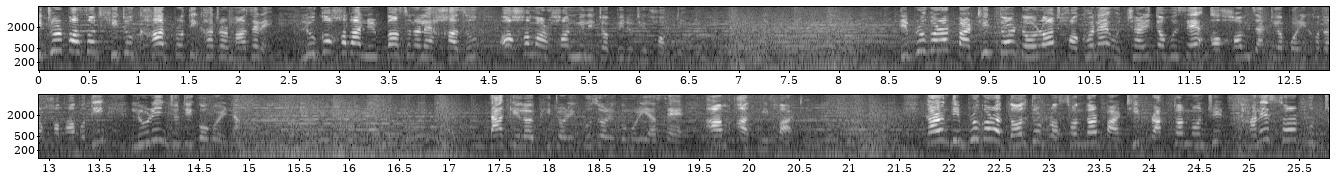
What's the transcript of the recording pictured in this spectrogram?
ইটোৰ পাছত সিটো ঘাট প্ৰতিঘাতৰ মাজেৰে লোকসভা নিৰ্বাচনলৈ সাজু অসমৰ সন্মিলিত বিৰোধী শক্তি। ডিব্ৰুগড়ত প্ৰাৰ্থিত্বৰ দৌৰত সঘনাই উচ্চাৰিত হৈছে অসম জাতীয় পৰিষদৰ সভাপতি লুৰিণজ্যোতি গগৈৰ নাম তাকে লৈ ভিতৰি গুজৰি গুমৰি আছে আম আদমী পাৰ্টী। কাৰণ ডিব্ৰুগড়ত দলটোৰ প্ৰচণ্ডৰ প্ৰাৰ্থী প্ৰাক্তন মন্ত্ৰী ধানেশ্বৰৰ পুত্ৰ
